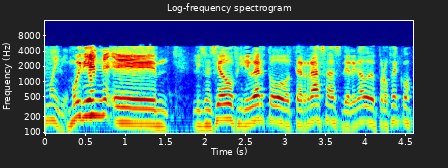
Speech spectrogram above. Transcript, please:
Muy bien. Muy bien, eh, licenciado Filiberto Terrazas, delegado de Profeco.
